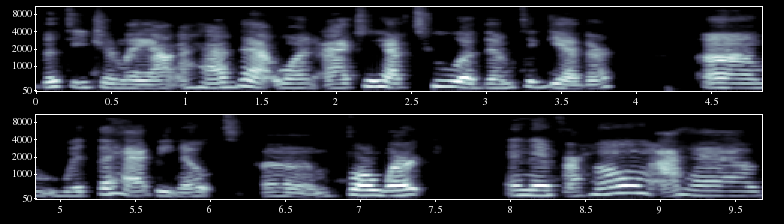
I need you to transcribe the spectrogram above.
the teacher layout. I have that one. I actually have two of them together um, with the happy notes um, for work. And then for home, I have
